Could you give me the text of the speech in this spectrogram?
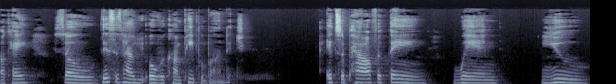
Okay? So, this is how you overcome people bondage. It's a powerful thing when you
